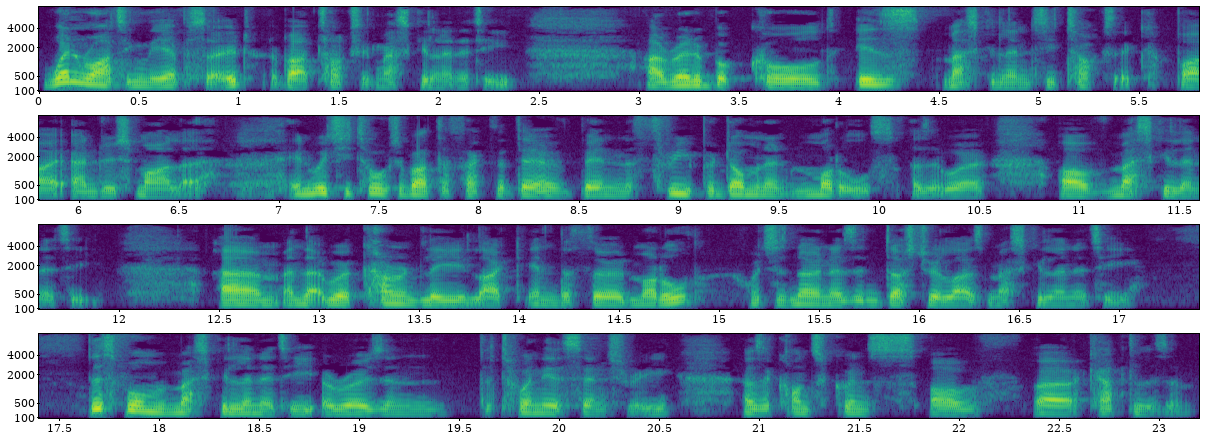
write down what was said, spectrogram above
when writing the episode about toxic masculinity, I read a book called Is Masculinity Toxic by Andrew Smiler, in which he talks about the fact that there have been three predominant models, as it were, of masculinity, um, and that we're currently like in the third model, which is known as industrialized masculinity. This form of masculinity arose in the 20th century as a consequence of uh, capitalism,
